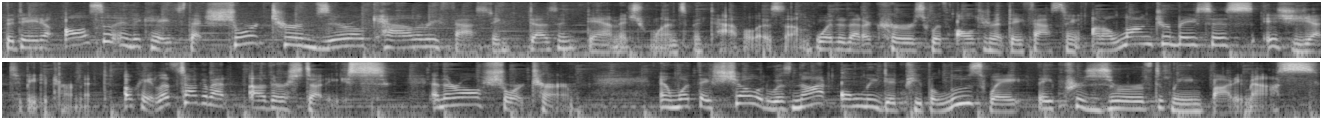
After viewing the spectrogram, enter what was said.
The data also indicates that short-term zero-calorie fasting doesn't damage one's metabolism. Whether that occurs with alternate day fasting on a long-term basis is yet to be determined. Okay, let's talk about other studies. And they're all short-term. And what they showed was not only did people lose weight, they preserved lean body mass.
